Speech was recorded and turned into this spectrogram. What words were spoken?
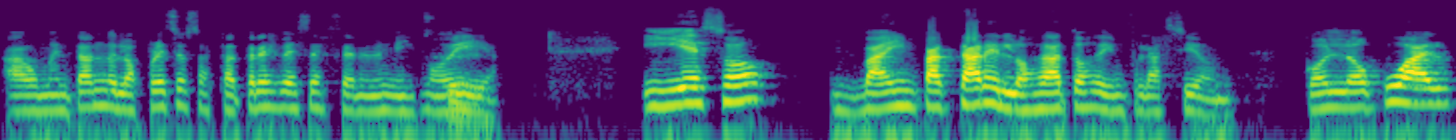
aumentando los precios hasta tres veces en el mismo Sí. día. Y eso va a impactar en los datos de inflación. Con lo cual,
